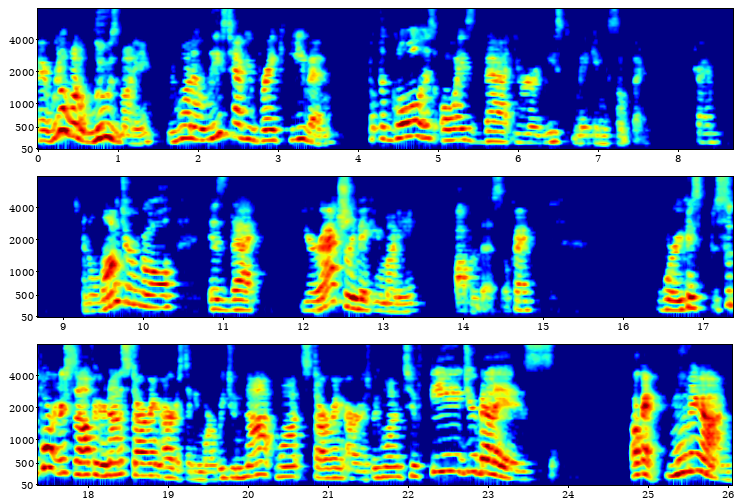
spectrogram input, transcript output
Okay, we don't want to lose money. We want to at least have you break even. But the goal is always that you're at least making something. Okay? And the long term goal is that you're actually making money off of this. Okay? where you can support yourself or you're not a starving artist anymore. We do not want starving artists. We want to feed your bellies. Okay, moving on.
